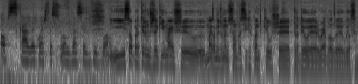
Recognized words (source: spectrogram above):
obcecada com esta sua mudança de visual. E só para termos aqui mais, uh, mais ou menos uma noção, Francisca, quanto quilos perdeu a Rebel Wilson?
